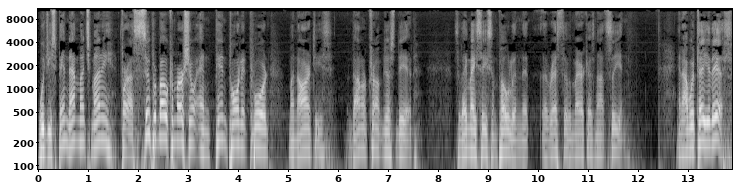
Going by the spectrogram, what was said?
Would you spend that much money for a Super Bowl commercial and pinpoint it toward minorities? Donald Trump just did. So they may see some polling that the rest of America is not seeing. And I will tell you this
